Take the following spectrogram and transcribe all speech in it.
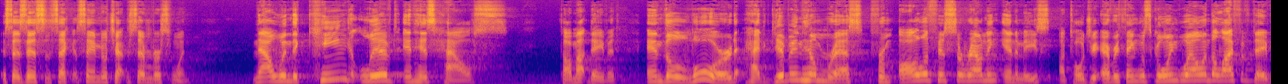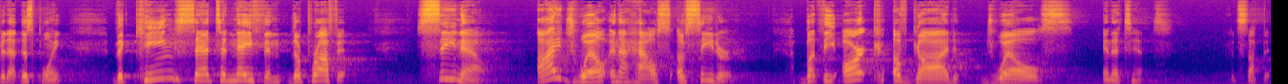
It says this in 2 Samuel chapter 7, verse 1. Now, when the king lived in his house, talking about David, and the Lord had given him rest from all of his surrounding enemies, I told you everything was going well in the life of David at this point. The king said to Nathan the prophet, See now, I dwell in a house of cedar, but the ark of God dwells in a tent. Could stop there.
